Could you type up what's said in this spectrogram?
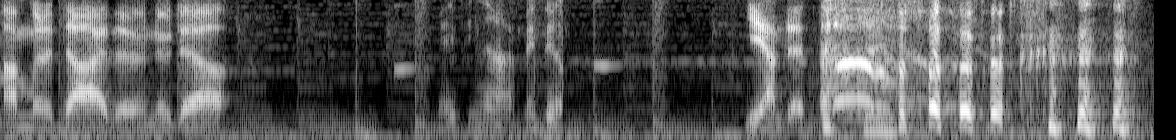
I'm gonna die though, no doubt. Maybe not. Maybe not. Yeah, I'm dead.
